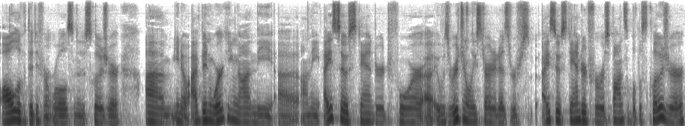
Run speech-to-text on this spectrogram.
all of the different roles in the disclosure. Um, you know, I've been working on the uh, on the ISO standard for uh, it was originally started as ISO standard for responsible disclosure,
